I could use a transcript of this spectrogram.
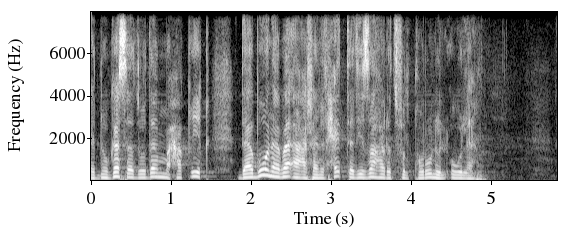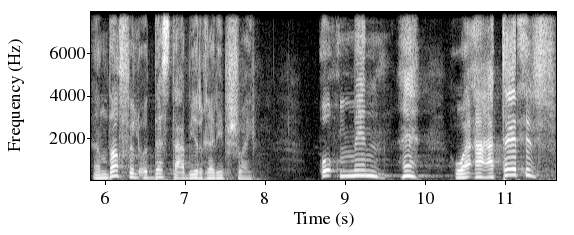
إنه جسد ودم حقيقي ده أبونا بقى عشان الحتة دي ظهرت في القرون الأولى. انضاف في القداس تعبير غريب شوية. أؤمن ها وأعترف.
